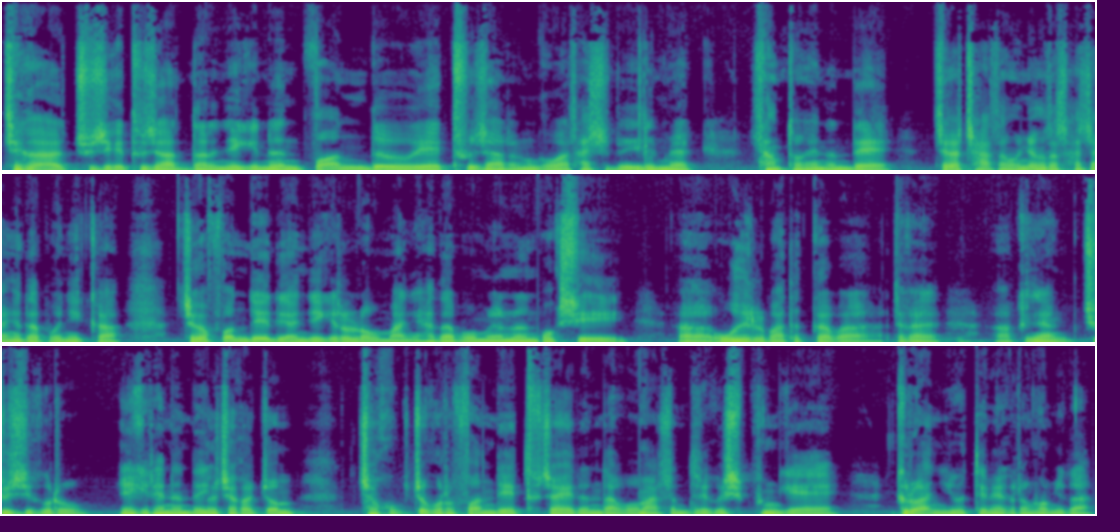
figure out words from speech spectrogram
제가 주식에 투자한다는 얘기는 펀드에 투자하는 거와 사실은 일맥 상통했는데 제가 자산운용사 사장이다 보니까 제가 펀드에 대한 얘기를 너무 많이 하다 보면은 혹시 어, 오해를 받을까봐 제가 어, 그냥 주식으로 얘기를 했는데 제가 좀 적극적으로 펀드에 투자해야 된다고 말씀드리고 싶은 게 그러한 이유 때문에 그런 겁니다.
